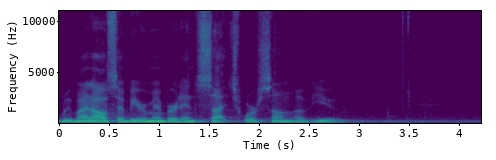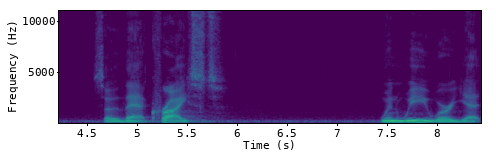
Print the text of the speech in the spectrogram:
we might also be remembered, and such were some of you. So that Christ, when we were yet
